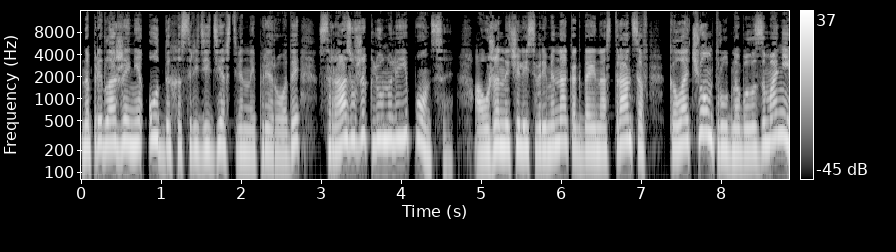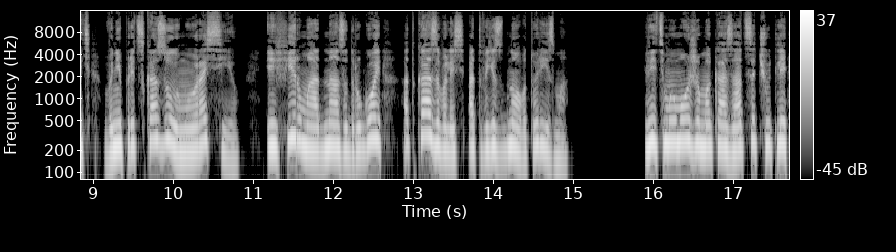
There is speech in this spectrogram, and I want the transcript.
На предложение отдыха среди девственной природы сразу же клюнули японцы, а уже начались времена, когда иностранцев калачом трудно было заманить в непредсказуемую Россию и фирмы одна за другой отказывались от въездного туризма. Ведь мы можем оказаться чуть ли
